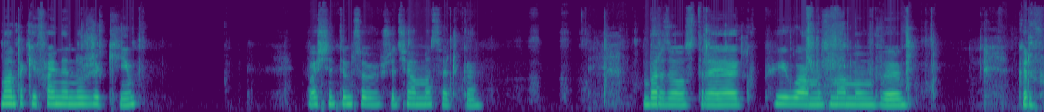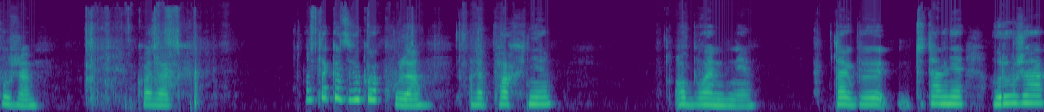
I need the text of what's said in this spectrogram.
Mam takie fajne nożyki. Właśnie tym sobie przecięłam maseczkę. Bardzo ostre. Ja kupiłam z mamą w Carrefourze. Kozak. No taka zwykła kula. Ale pachnie obłędnie. Tak by totalnie róża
